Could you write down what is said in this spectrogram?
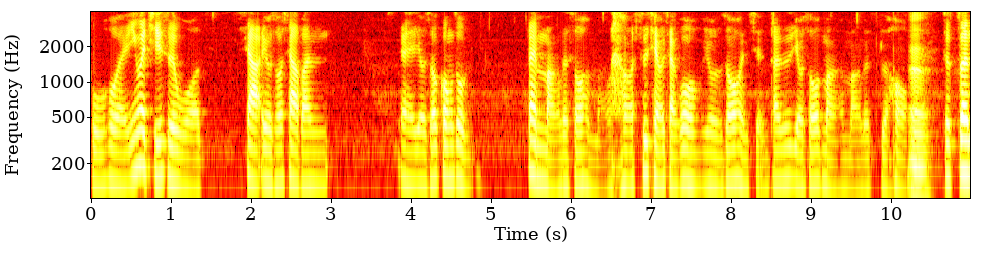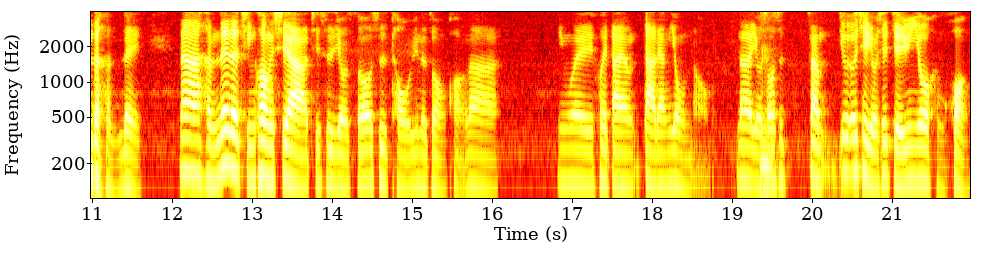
不会，因为其实我下有时候下班，哎、欸，有时候工作在忙的时候很忙，然后之前有讲过，有时候很闲，但是有时候忙很忙的时候，嗯，就真的很累。那很累的情况下，其实有时候是头晕的状况，那因为会大量大量用脑，那有时候是。嗯站又而且有些捷运又很晃，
